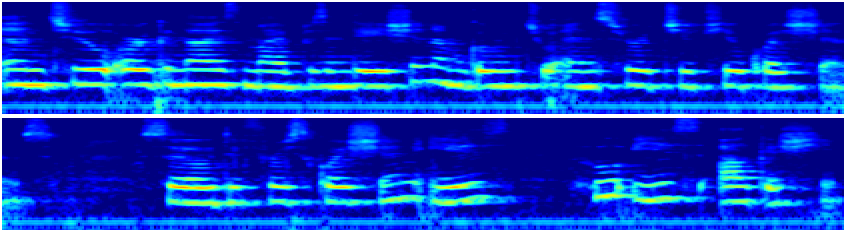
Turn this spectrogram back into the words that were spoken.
and to organize my presentation I'm going to answer to a few questions. So the first question is, who is Al-Kashi?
